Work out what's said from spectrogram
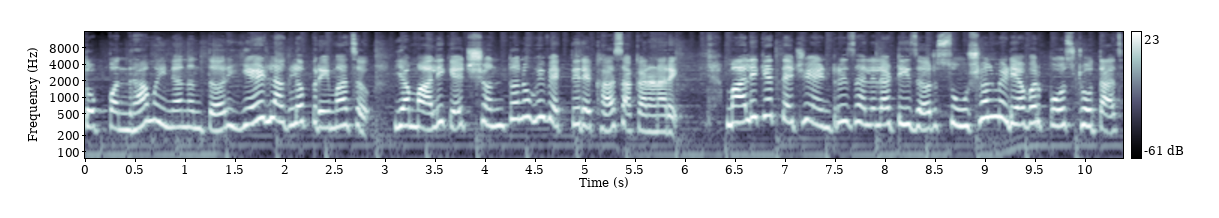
तो पंधरा महिन्यानंतर येड लागलं प्रेमाचं या मालिकेत शंतनू ही व्यक्तिरेखा साकारणार आहे. मालिकेत त्याची एंट्री झालेला टीजर सोशल मीडियावर पोस्ट होताच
